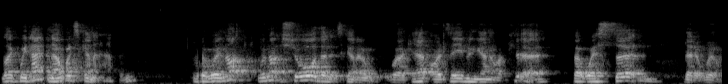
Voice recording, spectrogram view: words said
Like we don't know what's going to happen, but we're not, we're not sure that it's going to work out or it's even going to occur, but we're certain that it will.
